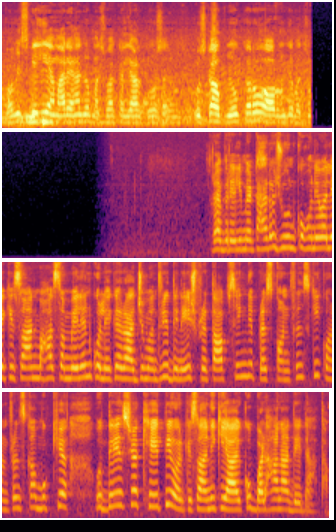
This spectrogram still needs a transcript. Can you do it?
भविष्य के लिए हमारे यहाँ जो मछुआ कल्याण कोष है, उसका उपयोग करो और उनके बच्चों रायबरेली में 18 जून को होने वाले किसान महासम्मेलन को लेकर राज्य मंत्री दिनेश प्रताप सिंह ने प्रेस कॉन्फ्रेंस की। कॉन्फ्रेंस का मुख्य उद्देश्य खेती और किसानी की आय को बढ़ाना देना था,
